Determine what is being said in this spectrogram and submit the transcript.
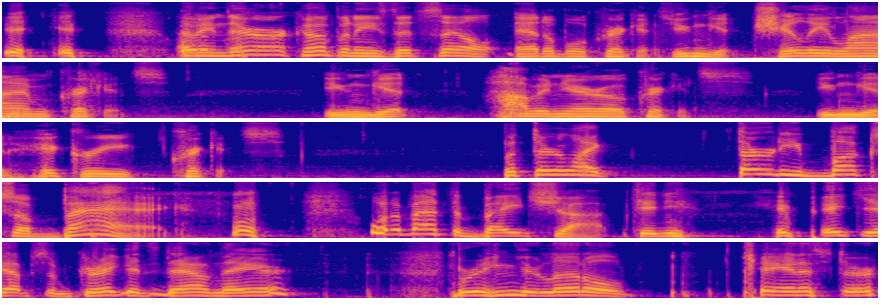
I mean, there are companies that sell edible crickets. You can get chili lime crickets. You can get habanero crickets. You can get hickory crickets. But they're like 30 bucks a bag. what about the bait shop? Can you pick you up some crickets down there? Bring your little canister.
